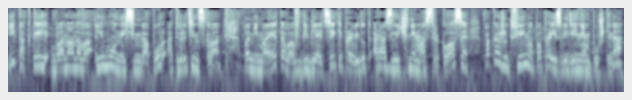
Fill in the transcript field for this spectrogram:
и коктейль бананово-лимонный Сингапур от Вертинского. Помимо этого, в библиотеке проведут различные мастер-классы, покажут фильмы по произведениям Пушкина,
